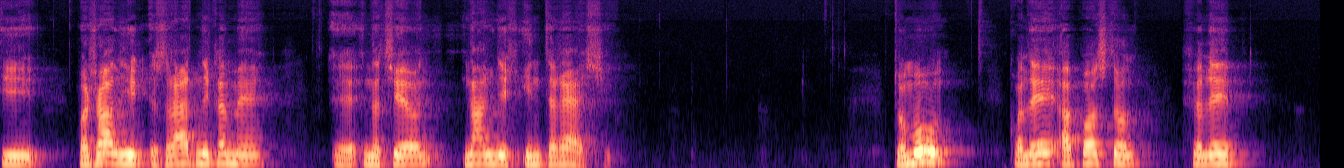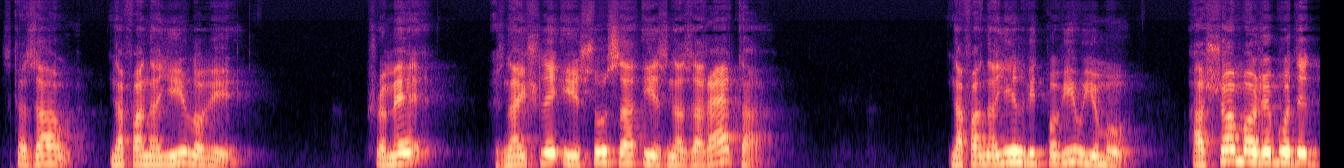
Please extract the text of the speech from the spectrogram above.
і вважали їх зрадниками е, національних інтересів. Тому, коли апостол Филип сказав Нафанаїлові, що ми знайшли Ісуса із Назарета, Нафанаїл відповів йому, а що може бути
